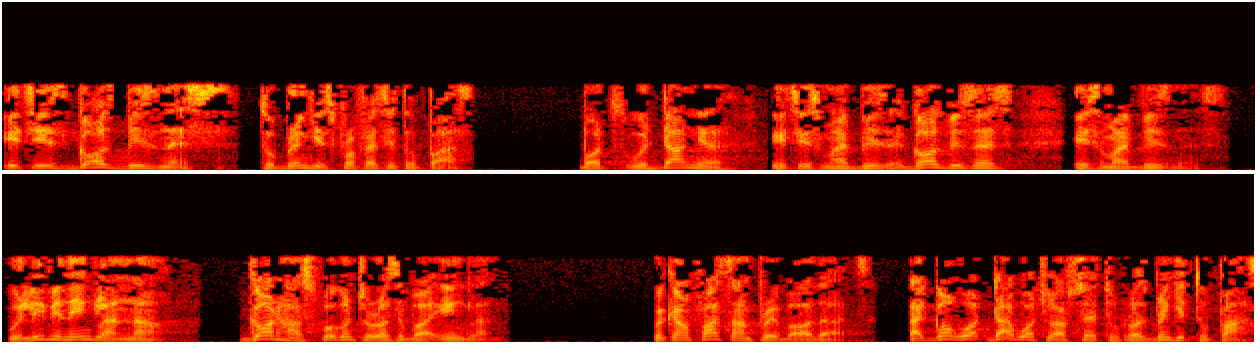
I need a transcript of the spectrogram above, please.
It is God's business to bring his prophecy to pass. But with Daniel, it is my business. God's business is my business. We live in England now. God has spoken to us about England. We can fast and pray about that. That God, what, that what you have said to us, bring it to pass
